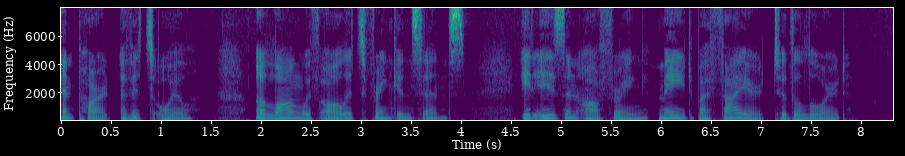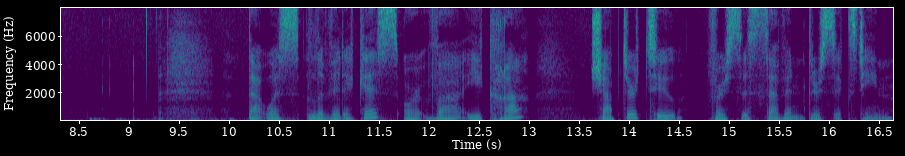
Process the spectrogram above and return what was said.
and part of its oil, along with all its frankincense. It is an offering made by fire to the Lord. That was Leviticus or Va'ikra, chapter 2, verses 7 through 16.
